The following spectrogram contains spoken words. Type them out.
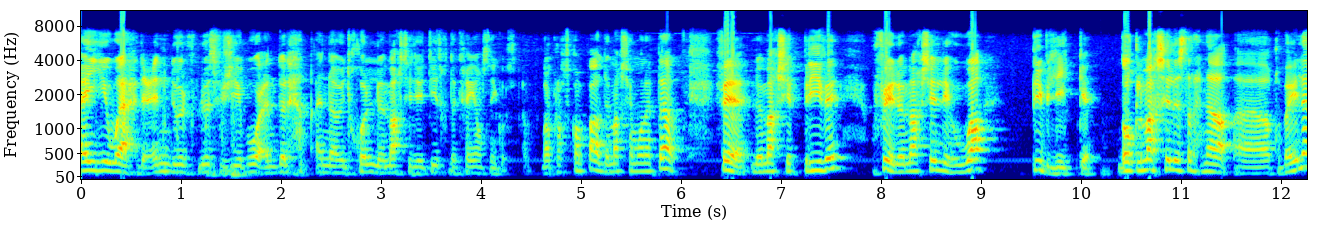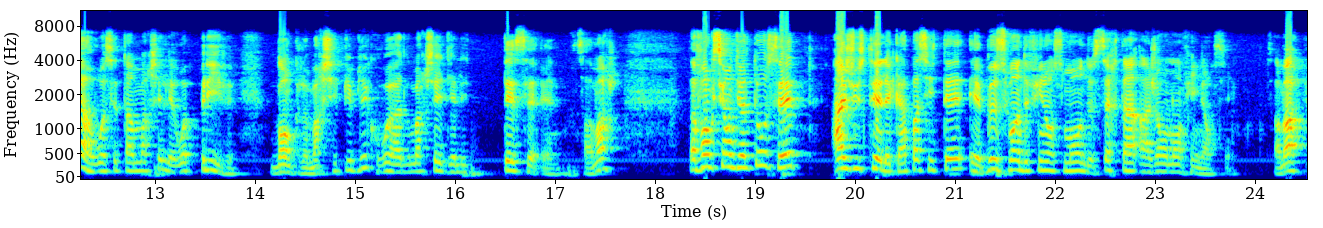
اي واحد عنده الفلوس في جيبو عنده الحق انه يدخل لو مارشي دي تيتر دو كريونس نيغوسيابل دونك لورسكون بارل دو مارشي مونيتير فيه لو مارشي بريفي وفيه لو مارشي اللي هو بيبليك دونك المارشي اللي شرحنا قبيله هو سي ان مارشي اللي هو بريفي دونك لو مارشي بيبليك هو هذا المارشي ديال تي سي ان سا مارش لا فونكسيون ديالتو سي ajuster les capacités et besoins de financement de certains agents non financiers. Ça marche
